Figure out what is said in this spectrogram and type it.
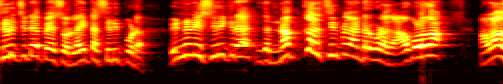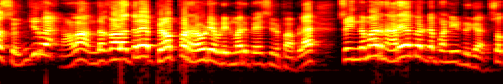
சிரிச்சுட்டே பேசுவார். லைட்டாக சிரிப்போட. இன்னும் நீ சிரிக்கிற? இந்த நக்கல் சிரிப்பில் அண்டக்கூடாது அவ்வளோதான் நல்லா செஞ்சிருவேன். நல்லா அந்த காலத்திலே பேப்பர் ரவுடி அப்படின்னு மாதிரி பேசியிருப்பாப்ல ஸோ இந்த மாதிரி நிறைய பேர்கிட்ட பண்ணிட்டு இருக்காரு. ஸோ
